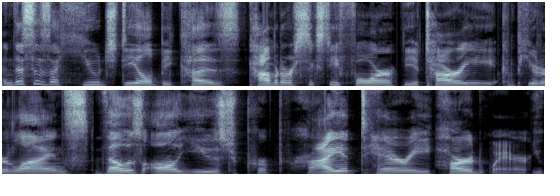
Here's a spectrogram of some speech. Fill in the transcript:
And this is a huge deal because Commodore 64, the Atari computer lines, those all used proprietary hardware. You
